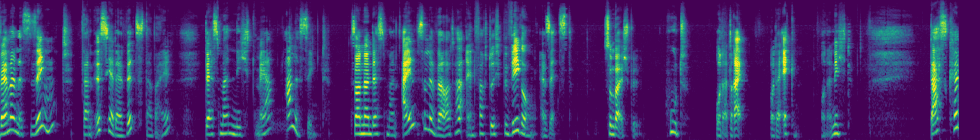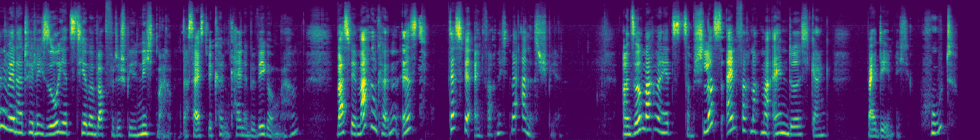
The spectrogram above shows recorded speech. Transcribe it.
Wenn man es singt, dann ist ja der Witz dabei, dass man nicht mehr alles singt, sondern dass man einzelne Wörter einfach durch Bewegungen ersetzt. Zum Beispiel Hut oder drei oder Ecken oder nicht. Das können wir natürlich so jetzt hier beim Blockflöte-Spiel nicht machen. Das heißt, wir können keine Bewegung machen. Was wir machen können, ist, dass wir einfach nicht mehr alles spielen. Und so machen wir jetzt zum Schluss einfach nochmal einen Durchgang, bei dem ich Hut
